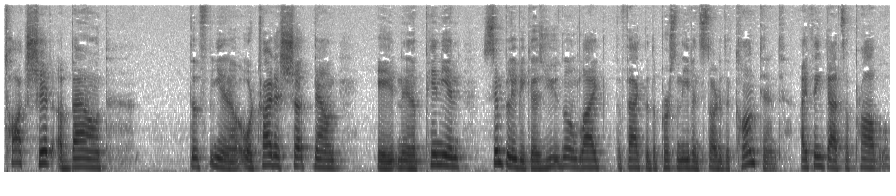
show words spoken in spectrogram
talk shit about the you know or try to shut down a, an opinion simply because you don't like the fact that the person even started the content, I think that's a problem.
